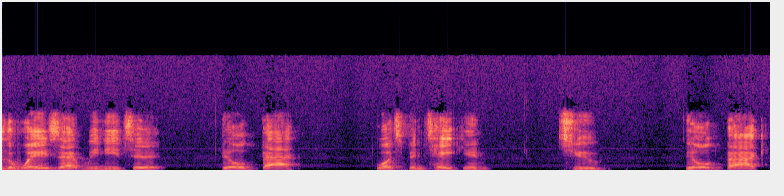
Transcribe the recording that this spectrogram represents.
Of the ways that we need to build back what's been taken to build back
